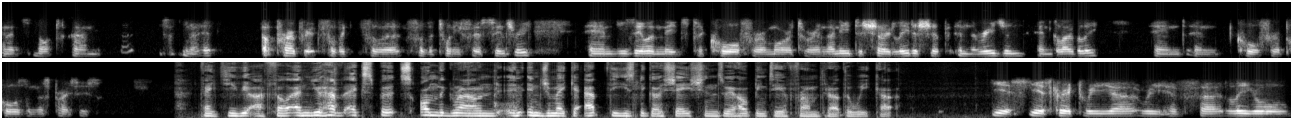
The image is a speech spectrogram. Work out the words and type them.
and it's not um, you know appropriate for the for the for the 21st century. And New Zealand needs to call for a moratorium. They need to show leadership in the region and globally, and and call for a pause in this process. Thank you, Phil. And you have experts on the ground in, in Jamaica at these negotiations we're hoping to hear from throughout the week. Uh, Yes, yes, correct. We uh, we have uh, legal,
